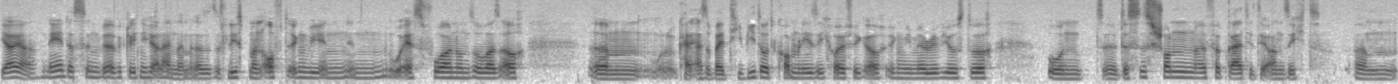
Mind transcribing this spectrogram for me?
Ja, ja, nee, das sind wir wirklich nicht allein damit. Also das liest man oft irgendwie in, in US-Foren und sowas auch. Ähm, also bei tv.com lese ich häufig auch irgendwie mehr Reviews durch. Und äh, das ist schon eine verbreitete Ansicht. Ähm,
